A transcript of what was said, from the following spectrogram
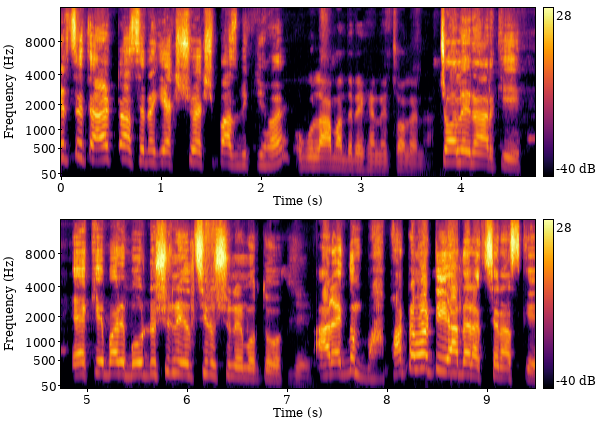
এর চাইতে আরেকটা আছে নাকি একশো একশো পাঁচ বিক্রি হয়? ওগুলো আমাদের এখানে চলে না। চলে না আর কি। একেবারে বোর্ড রসুন এলসি রসুনের মতো। আর একদম ফাটাফাটি আদা রাখছেন আজকে।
